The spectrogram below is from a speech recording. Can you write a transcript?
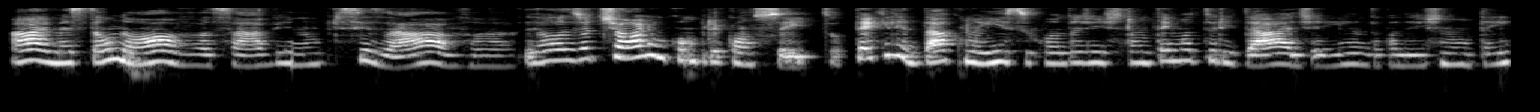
ai, mas tão nova, sabe? Não precisava. Elas já te olham com preconceito. Ter que lidar com isso quando a gente não tem maturidade ainda, quando a gente não tem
